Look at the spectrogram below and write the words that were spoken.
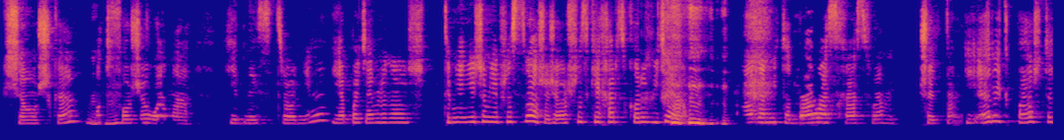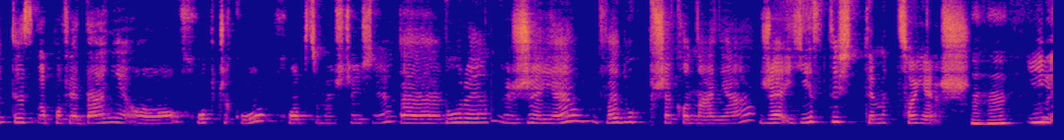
książkę, mhm. otworzyła na jednej stronie. I ja powiedziałam, że no, ty mnie niczym nie przestraszysz, ja już wszystkie hardcore widziałam. Ona mi to dała z hasłem czytaj. I Eryk Pasztet to jest opowiadanie o chłopczyku, chłopcu, mężczyźnie, e, który żyje według przekonania, że jesteś tym, co jesz. Mhm. I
